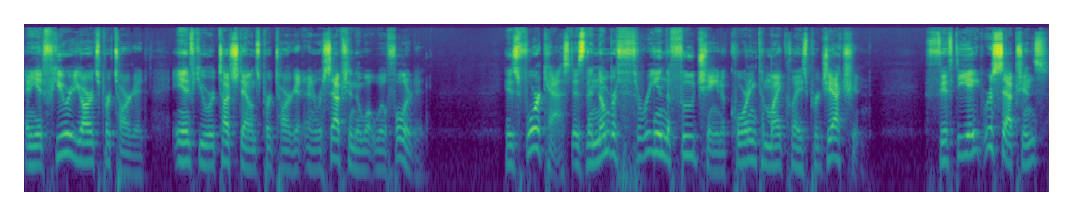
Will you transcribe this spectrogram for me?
and he had fewer yards per target and fewer touchdowns per target and reception than what Will Fuller did. His forecast is the number three in the food chain, according to Mike Clay's projection 58 receptions,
